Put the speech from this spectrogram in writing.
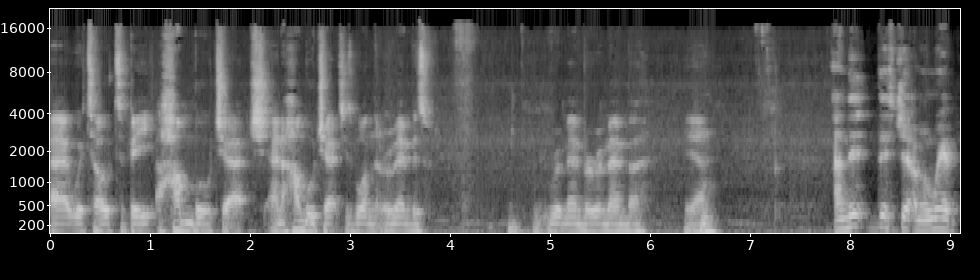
uh, we're told to be a humble church. And a humble church is one that remembers, remember, remember. Yeah. Mm. And this, this, I mean, we're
